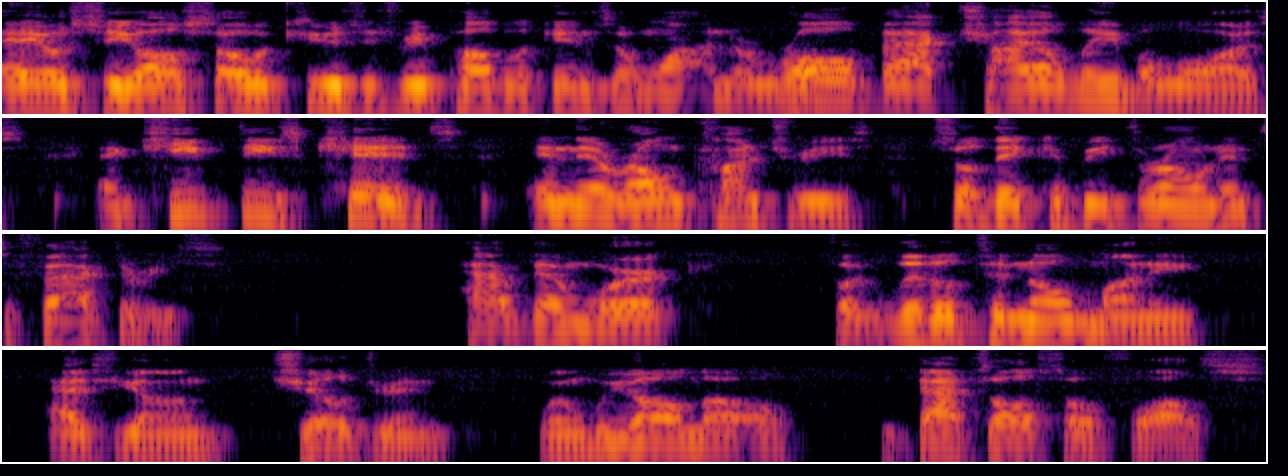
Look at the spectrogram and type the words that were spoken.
AOC also accuses Republicans of wanting to roll back child labor laws and keep these kids in their own countries so they could be thrown into factories. Have them work for little to no money as young children when we all know that's also false.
